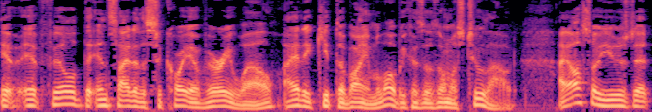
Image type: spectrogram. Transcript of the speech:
it, it filled the inside of the Sequoia very well. I had to keep the volume low because it was almost too loud. I also used it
